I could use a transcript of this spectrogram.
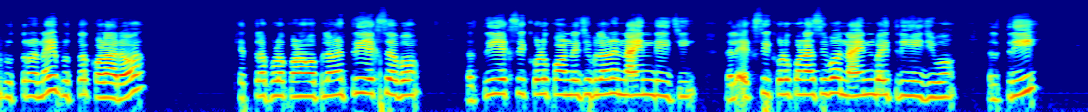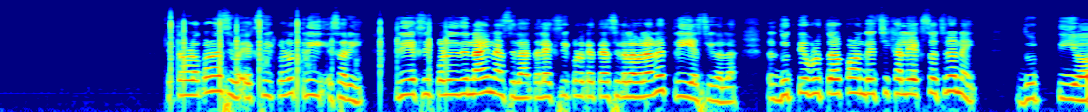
वृत्तर नहीं वृत्त कलार क्षेत्रफल कौन हम पे थ्री एक्स हे थ्री एक्स इक्वल कौन दे पे नाइन देती তাহলে এক্স ইকুয়াল কোণ আসব নাইন বাই থ্রি হয়ে তাহলে থ্রি কেতবে কোণ আসব x equal three sorry three x equal যদি নাইন আসলা তাহলে এক্স ইকুয়াল কেতে আসিগলা বলে মানে থ্রি আসিগলা তাহলে দ্বিতীয় বৃত্তর কোণ দিয়েছি খালি এক্স অছে না নাই দ্বিতীয়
